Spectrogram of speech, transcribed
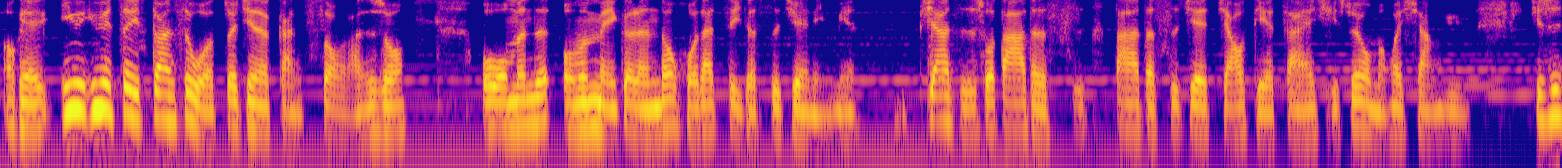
，OK，因为因为这一段是我最近的感受啦，就是说，我们的我们每个人都活在自己的世界里面，现在只是说大家的世大家的世界交叠在一起，所以我们会相遇。其实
